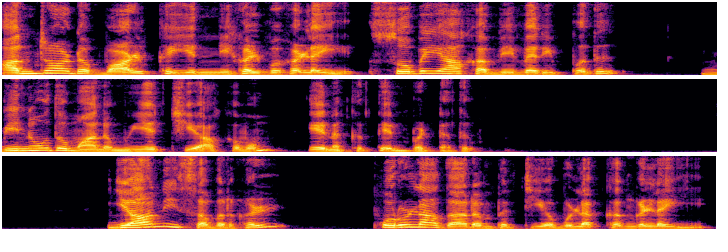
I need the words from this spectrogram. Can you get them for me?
அன்றாட வாழ்க்கையின் நிகழ்வுகளை சுவையாக விவரிப்பது வினோதமான முயற்சியாகவும் எனக்கு தென்பட்டது. யானிஸ் அவர்கள் பொருளாதாரம் பற்றிய விளக்கங்களை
